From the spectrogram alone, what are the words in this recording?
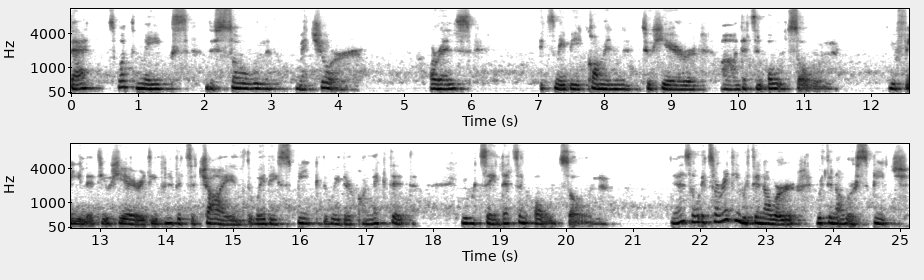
That's what makes the soul mature. Or else it's maybe common to hear uh, that's an old soul. You feel it, you hear it, even if it's a child, the way they speak, the way they're connected you would say that's an old soul. Yeah, so it's already within our within our speech.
